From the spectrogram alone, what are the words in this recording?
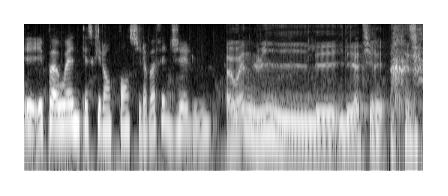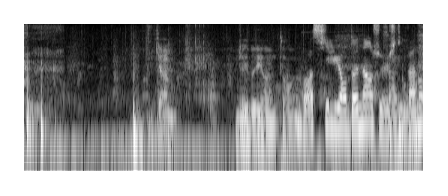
Et, et Pawen, qu'est-ce qu'il en pense? Il a pas fait de jet, lui? Owen, lui, il est, il est attiré. Carrément. Oui, bah oui, en même temps. euh, Bon, s'il lui en donne un, je, je un dis pas non.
